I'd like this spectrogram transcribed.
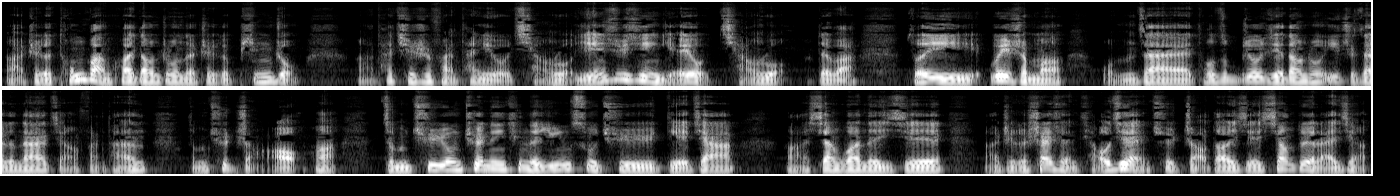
啊，这个同板块当中的这个品种，啊，它其实反弹也有强弱，延续性也有强弱。对吧？所以为什么我们在投资不纠结当中一直在跟大家讲反弹怎么去找啊？怎么去用确定性的因素去叠加啊？相关的一些啊这个筛选条件去找到一些相对来讲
